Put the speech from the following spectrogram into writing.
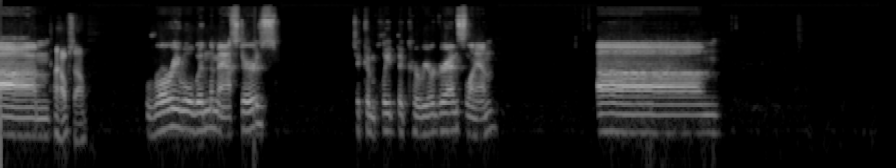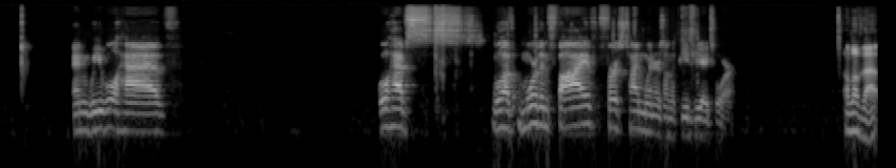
Um, I hope so. Rory will win the Masters to complete the career Grand Slam. Um, and we will have we'll have we'll have more than five first time winners on the PGA Tour. I love that.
